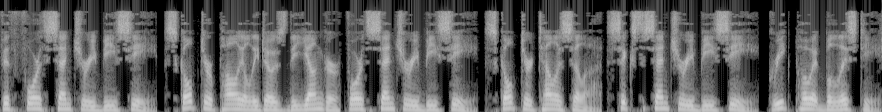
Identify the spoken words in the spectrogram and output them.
5th-4th century BC, sculptor Poliolitos the Younger 4th century BC, sculptor Telesilla 6th century BC, Greek poet Ballistes,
